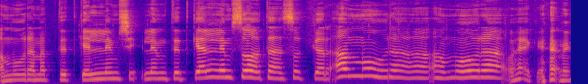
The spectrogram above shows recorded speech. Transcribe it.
أمورة ما بتتكلمش اللي بتتكلم صوتها سكر. أمورة أمورة. وهيك يعني.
